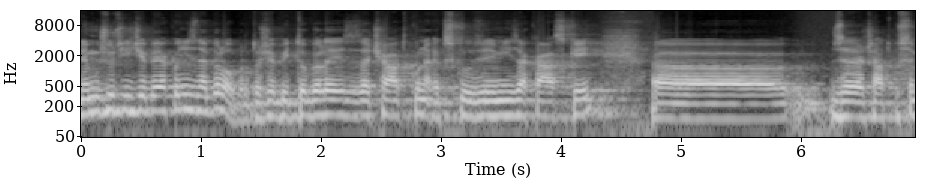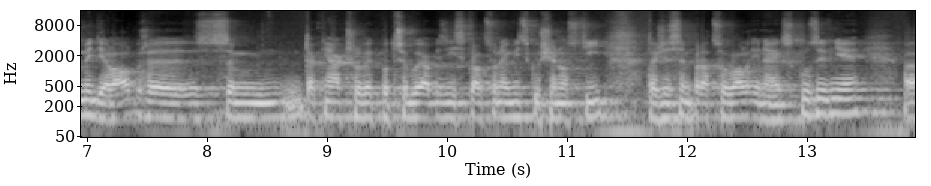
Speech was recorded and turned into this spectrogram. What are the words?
nemůžu říct, že by jako nic nebylo, protože by to byly ze začátku neexkluzivní zakázky. Uh, ze začátku jsem mi dělal, protože jsem tak nějak člověk potřebuje, aby získal co nejvíc zkušeností, takže jsem pracoval i neexkluzivně uh,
